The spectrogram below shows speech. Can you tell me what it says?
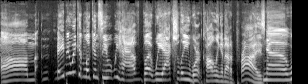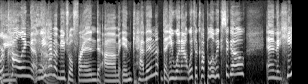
Um, maybe we can look and see what we have, but we actually weren't calling about a prize. No, we're We- calling. We have a mutual friend um, in Kevin that you went out with a couple of weeks ago, and he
